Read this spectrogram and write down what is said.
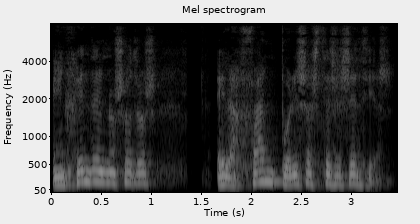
engendra en nosotros el afán por esas tres esencias.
